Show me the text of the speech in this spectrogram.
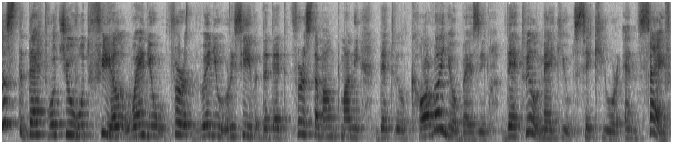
just that what you would feel when you first when you receive the that first amount money that will cover your basic that will make you secure and safe.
